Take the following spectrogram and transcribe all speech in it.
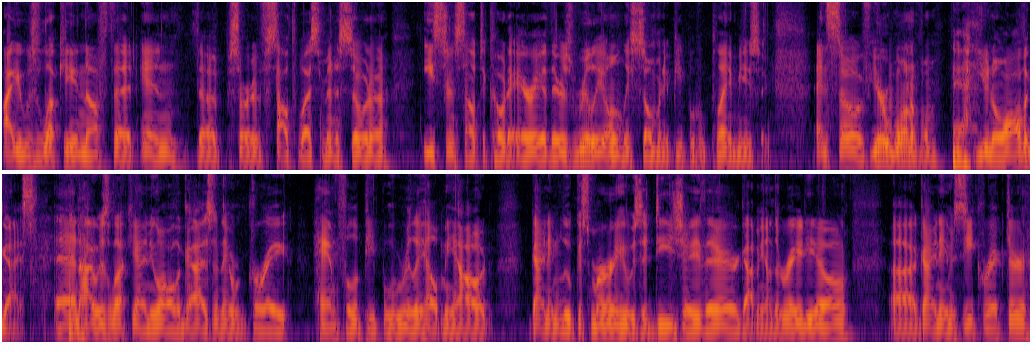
I was lucky enough that in the sort of Southwest Minnesota. Eastern South Dakota area, there's really only so many people who play music. And so if you're one of them, Yeah. you know all the guys. And I was lucky. I knew all the guys and they were great. Handful of people who really helped me out. A guy named Lucas Murray, who was a DJ there, got me on the radio. Uh, a guy named Zeke Richter,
